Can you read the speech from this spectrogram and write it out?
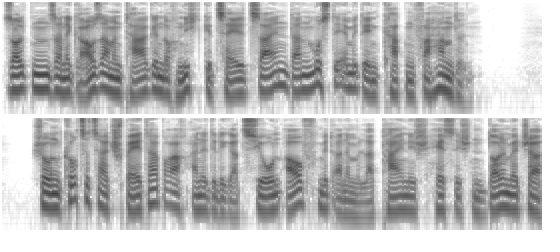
Sollten seine grausamen Tage noch nicht gezählt sein, dann musste er mit den Katten verhandeln. Schon kurze Zeit später brach eine Delegation auf mit einem lateinisch-hessischen Dolmetscher,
